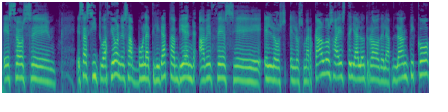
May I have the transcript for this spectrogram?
esos eh, esa situación, esa volatilidad también a veces eh, en, los, en los mercados a este y al otro lado del Atlántico.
